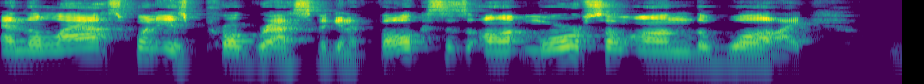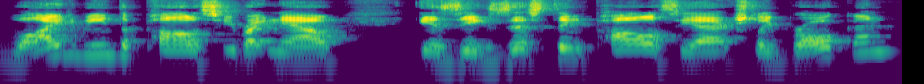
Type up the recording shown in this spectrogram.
And the last one is progressive. Again, it focuses on more so on the why. Why do we need the policy right now? Is the existing policy actually broken?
